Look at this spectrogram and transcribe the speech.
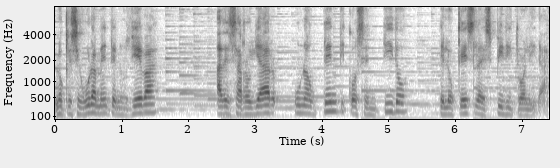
lo que seguramente nos lleva a desarrollar un auténtico sentido de lo que es la espiritualidad.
